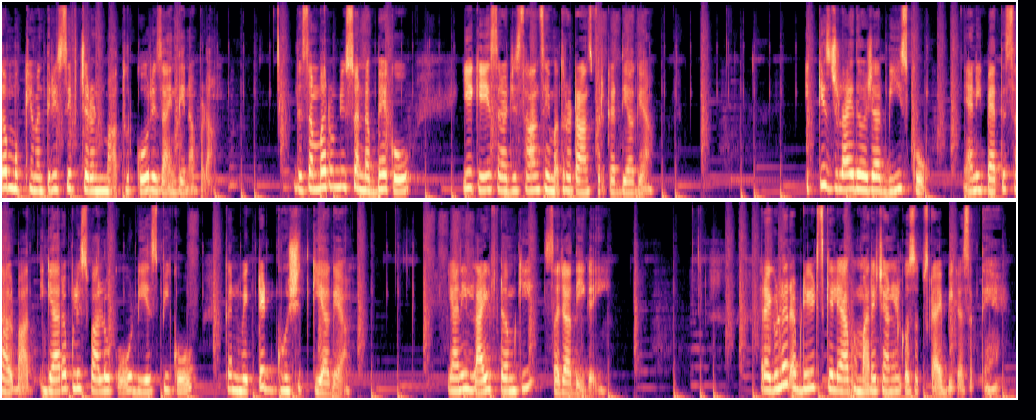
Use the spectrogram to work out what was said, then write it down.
तब मुख्यमंत्री शिवचरण माथुर को रिज़ाइन देना पड़ा। दिसंबर 1990 को ये केस राजस्थान से मथुरा ट्रांसफ़र कर दिया गया। 21 जुलाई 2020 को, यानी 35 साल बाद 11 पुलिस वालों को डीएसपी को कन्विक्टेड घोषित किया गया, यानी लाइफ टर्म की सज़ा दी गई। रेगुलर अपडेट्स के लिए आप हमारे चैनल को सब्सक्राइब भी कर सकते हैं।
